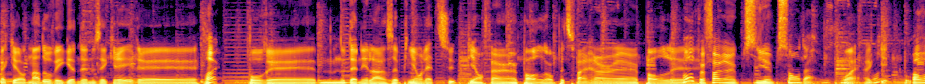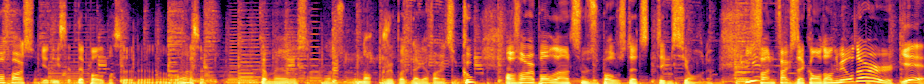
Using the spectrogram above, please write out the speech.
Fait qu'on demande aux vegans de nous écrire euh, Ouais. Pour euh, nous donner leurs opinions là-dessus. Puis on fait un poll. On peut-tu faire un, un poll? euh, Ouais, on peut faire un petit, un petit sondage. Ouais, ok. Ouais. cool. On va faire ça. Il y a des sites de poll pour ça. là. On va Ouais. faire ça. Comme. euh, non, je- non, j'ai pas de blague à faire là-dessus. Cool. On va faire un poll en dessous du post de cette émission-là. Fun facts de condom numéro 2. Yeah!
